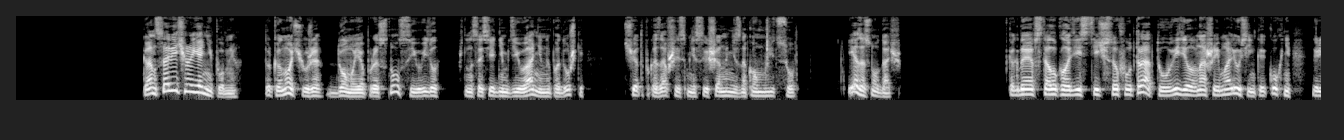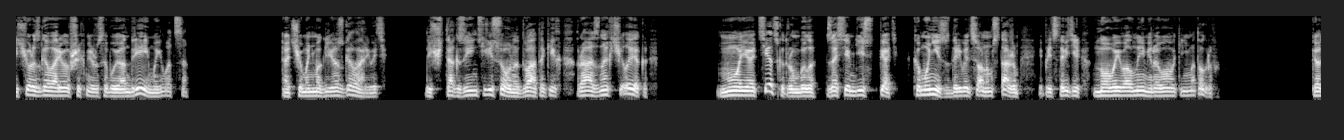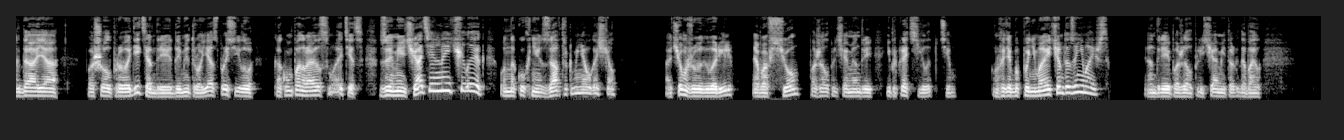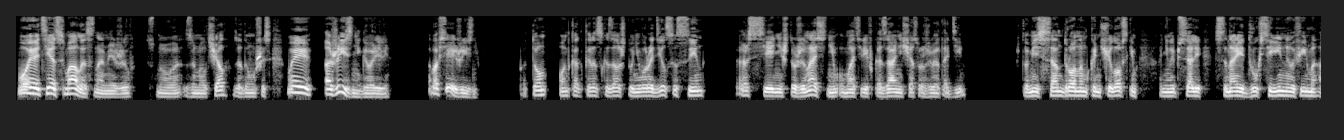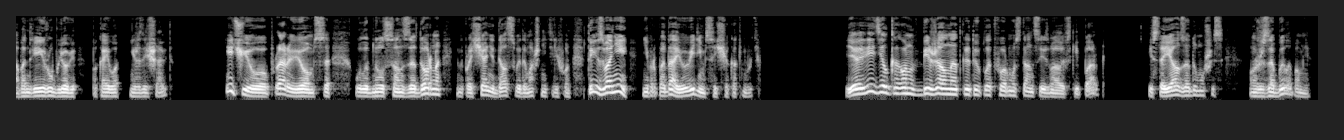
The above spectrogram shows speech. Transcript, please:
Конца вечера я не помню. Только ночью уже дома я проснулся и увидел, что на соседнем диване на подушке чье-то показавшееся мне совершенно незнакомое лицо. Я заснул дальше. Когда я встал около десяти часов утра, то увидел в нашей малюсенькой кухне горячо разговаривавших между собой Андрея и моего отца. О чем они могли разговаривать? Да еще так заинтересованы два таких разных человека, мой отец, которому было за 75, коммунист с дореволюционным стажем и представитель новой волны мирового кинематографа. Когда я пошел проводить Андрея до метро, я спросил его, как ему понравился мой отец. Замечательный человек, он на кухне завтрак меня угощал. — О чем же вы говорили? — Обо всем, — пожал плечами Андрей и прекратил эту тему. — Он хотя бы понимает, чем ты занимаешься. Андрей пожал плечами и только добавил, — мой отец мало с нами жил, — снова замолчал, задумавшись. Мы о жизни говорили, обо всей жизни. Потом он как-то рассказал, что у него родился сын, Арсений, что жена с ним у матери в Казани, сейчас он живет один, что вместе с Андроном Кончаловским они написали сценарий двухсерийного фильма об Андрее Рублеве, пока его не разрешают. — Ничего, прорвемся, — улыбнулся он задорно и на прощание дал свой домашний телефон. — Ты звони, не пропадай, увидимся еще как-нибудь. Я видел, как он вбежал на открытую платформу станции Измайловский парк и стоял, задумавшись. Он же забыл обо мне.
